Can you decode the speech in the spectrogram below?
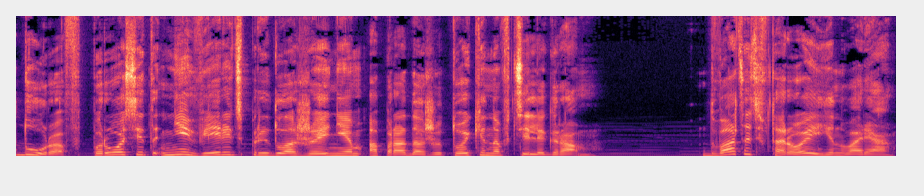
Дуров просит не верить предложениям о продаже токенов Telegram. 22 января.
